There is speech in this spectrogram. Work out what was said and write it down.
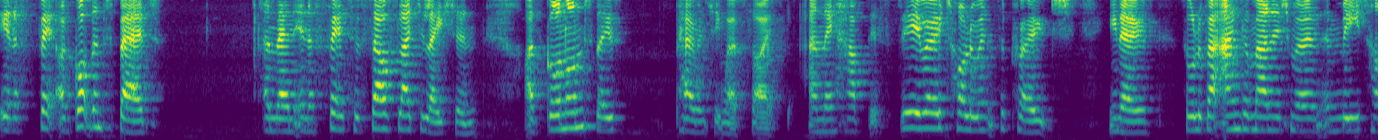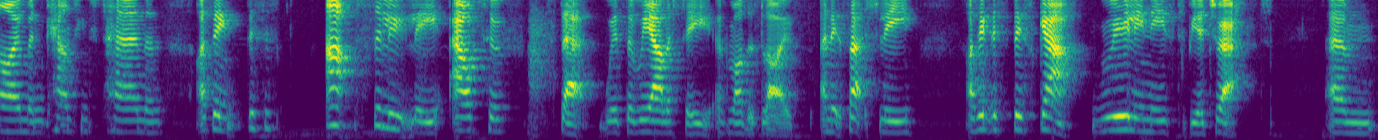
in a fit, I've got them to bed and then, in a fit of self flagellation, I've gone onto those parenting websites and they have this zero tolerance approach. You know, it's all about anger management and me time and counting to 10. And I think this is absolutely out of step with the reality of mothers' lives. And it's actually, I think this, this gap really needs to be addressed um,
